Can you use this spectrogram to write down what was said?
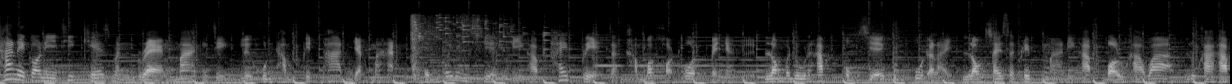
ถ้าในกรณีที่เคสมันแรงมากจริง ๆ หรือคุณทำผิดพลาดอย่างมหันผมก็ยังเชียร์อยู่ดีครับ ให้เปลี่ยนจากคำว่าขอโทษเป็นอย่างอื่น ลองมาดูนะครับ ผมเชียร์ให้คุณพูดอะไร ลองใช้สคริปต์มานี้ครับบอกลูกค้าว่าลูกค้าครับ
